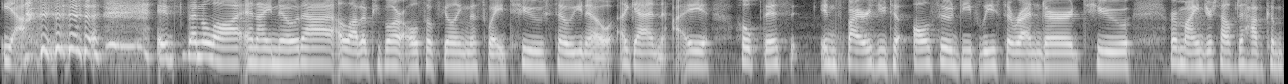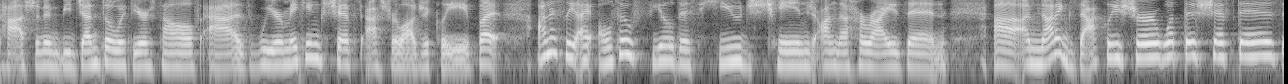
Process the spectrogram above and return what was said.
yeah, it's been a lot. And I know that a lot of people are also feeling this way too. So, you know, again, I hope this inspires you to also deeply surrender, to remind yourself to have compassion and be gentle with yourself as we are making shifts astrologically. But honestly, I also feel this huge change on the horizon. Uh, I'm not exactly sure what this shift is,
